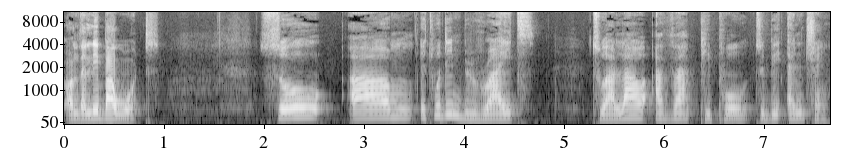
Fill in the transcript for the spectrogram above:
on the labor ward. So um, it wouldn't be right to allow other people to be entering,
